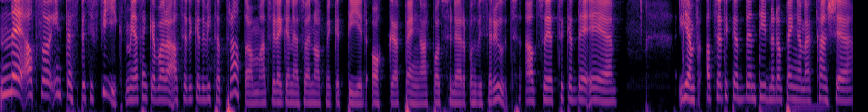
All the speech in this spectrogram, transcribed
Nej, alltså inte specifikt, men jag tänker bara, alltså jag tycker det är viktigt att prata om att vi lägger ner så enormt mycket tid och eh, pengar på att fundera på hur vi ser ut. Alltså jag tycker det är, jämf- alltså jag tycker att den tiden och de pengarna kanske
